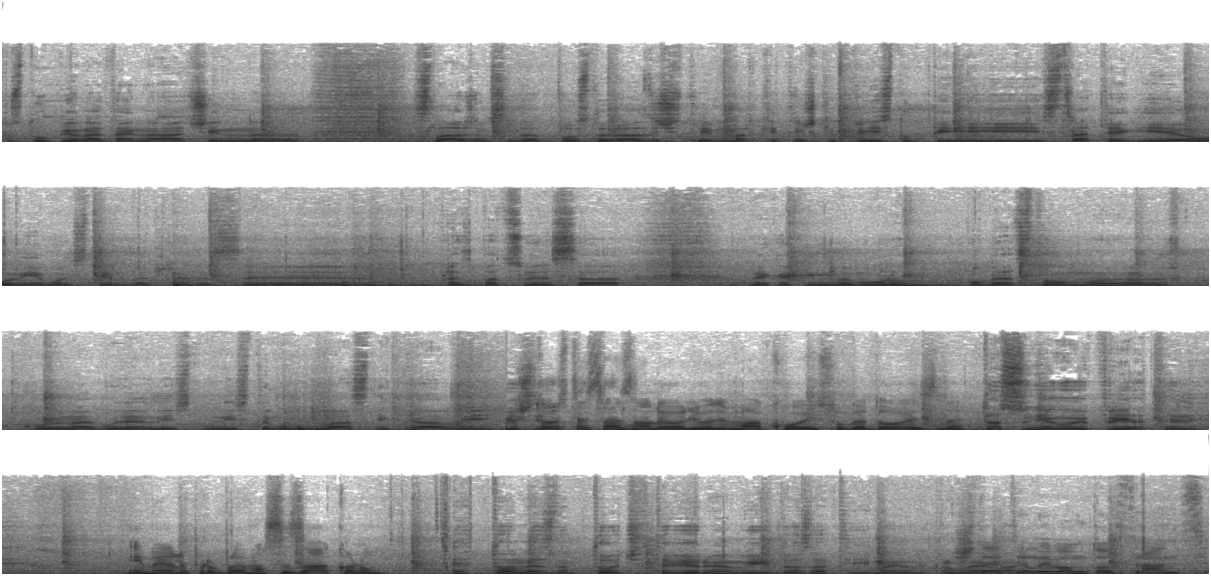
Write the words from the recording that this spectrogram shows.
postupio na taj način. Slažem se da postoje različiti marketinški pristupi i strategije. Ovo nije moj stil, dakle, da se razbacuje sa nekakvim glamurom, bogatstvom koju najbolje niste mu vlasnik, ali... Što ste saznali o ljudima koji su ga dovezli? To su njegovi prijatelji. Imaju li problema sa zakonom? E, to ne znam, to ćete, vjerujem, vi doznati imaju li problema. Šteti li vam to stranci?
